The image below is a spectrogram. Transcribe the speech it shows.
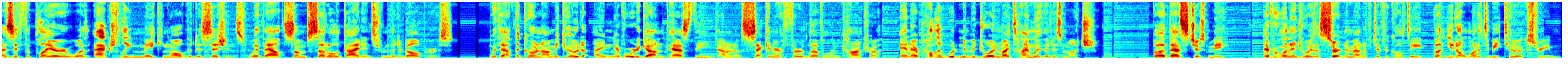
as if the player was actually making all the decisions without some subtle guidance from the developers. Without the Konami code, I never would have gotten past the, I don't know, second or third level in Contra, and I probably wouldn't have enjoyed my time with it as much. But that's just me. Everyone enjoys a certain amount of difficulty, but you don't want it to be too extreme.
